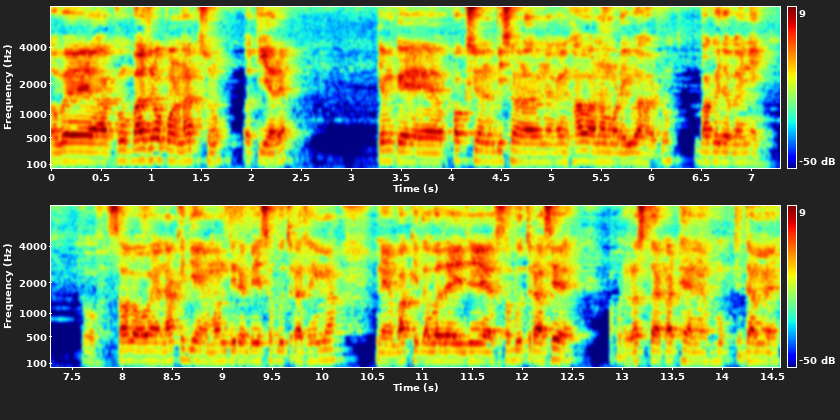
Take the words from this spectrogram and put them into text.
હવે આ બાજરો પણ નાખશું અત્યારે. કેમ કે પક્ષીઓને બિસાડાઓને કંઈ ખાવા ન મળે એવા હાટું. બાકી તો કંઈ નહીં. તો ચાલો હવે નાખી દઈએ. મંદિરે બે સબૂતરા છે એમાં. ને બાકી તો બધા જે સબૂતરા છે, આપણે રસ્તા કાંઠે અને મુક્તિધામે,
